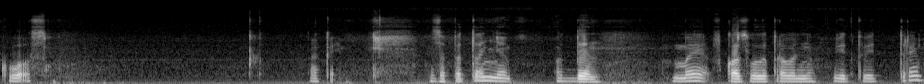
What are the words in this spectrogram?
Клас. Окей. Запитання 1. Ми вказували правильну відповідь 3.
